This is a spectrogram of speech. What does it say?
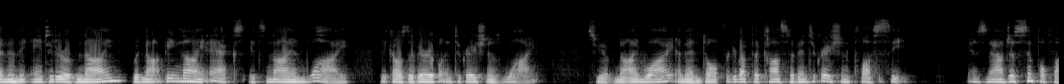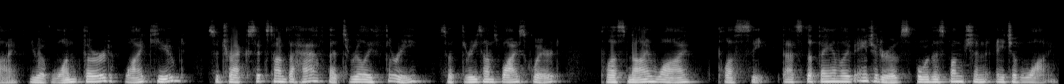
And then the antiderivative of 9 would not be 9x, it's 9y, because the variable integration is y. So you have 9y, and then don't forget about the constant of integration plus c. And so now just simplify. You have 1 third y cubed, subtract 6 times a half, that's really 3, so 3 times y squared, plus 9y plus c. That's the family of antiderivatives for this function h of y.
